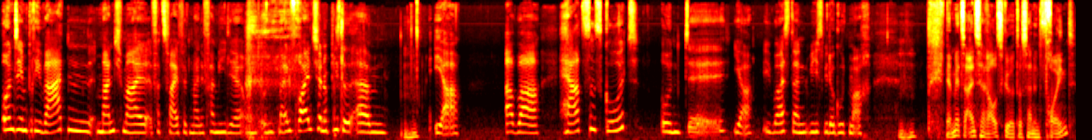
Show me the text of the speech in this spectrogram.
Und im Privaten manchmal verzweifelt meine Familie und, und mein Freund schon ein bisschen, ähm, mhm. ja, aber herzensgut und äh, ja, ich weiß dann, wie ich es wieder gut mache. Mhm. Wir haben jetzt eins herausgehört, dass einen Freund,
